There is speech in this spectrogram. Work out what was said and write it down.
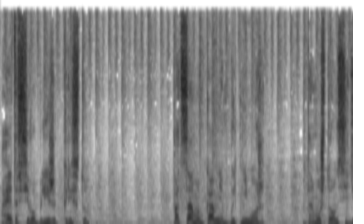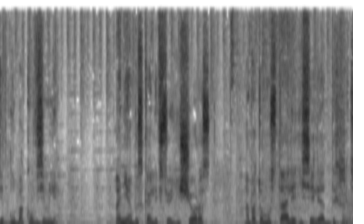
А это всего ближе к кресту. Под самым камнем быть не может, потому что он сидит глубоко в земле. Они обыскали все еще раз, а потом устали и сели отдыхать.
